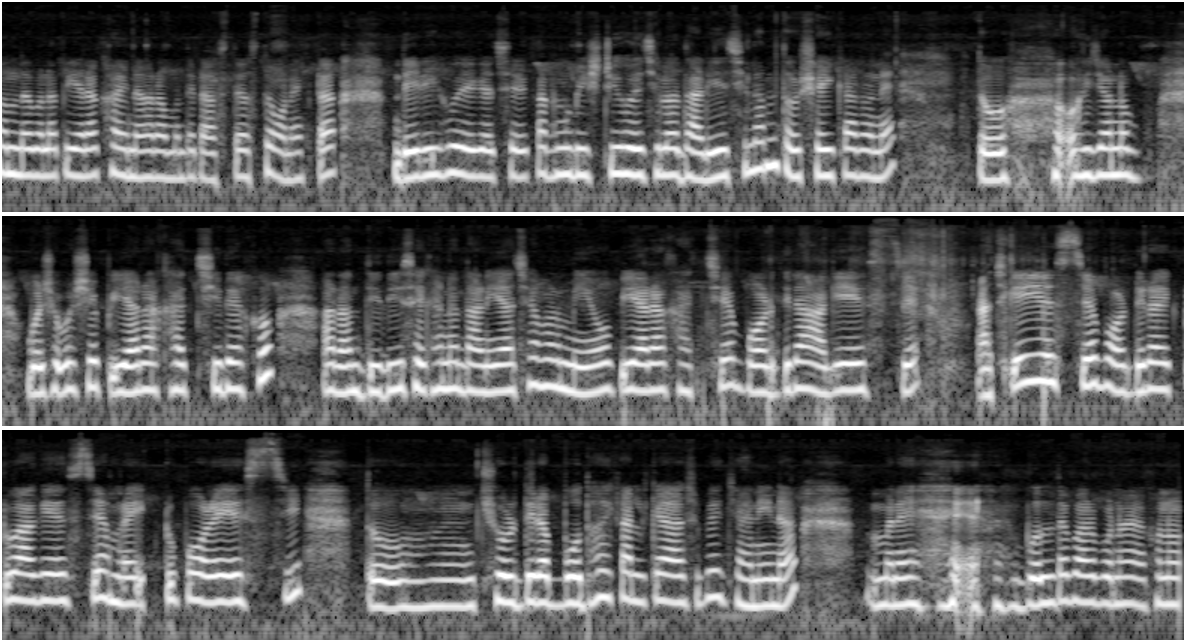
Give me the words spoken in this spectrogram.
সন্ধ্যাবেলা পেয়ারা খায় না, আর আমাদের আস্তে আস্তে অনেকটা দেরি হয়ে গেছে, কারণ বৃষ্টি হয়েছিল, দাঁড়িয়েছিলাম তো সেই কারণে। তো ওই জন্য বসে বসে পেয়ারা খাচ্ছি দেখো। আর দিদি সেখানে দাঁড়িয়ে আছে, আমার মেয়েও পেয়ারা খাচ্ছে। বড়দিরা আগে এসছে, আজকেই এসছে, বড়দিরা একটু আগে এসছে, আমরা একটু পরে এসছি। তো সর্দিরা বোধ হয় কালকে আসবে, জানি না। মানে বলতে পারব না এখনও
